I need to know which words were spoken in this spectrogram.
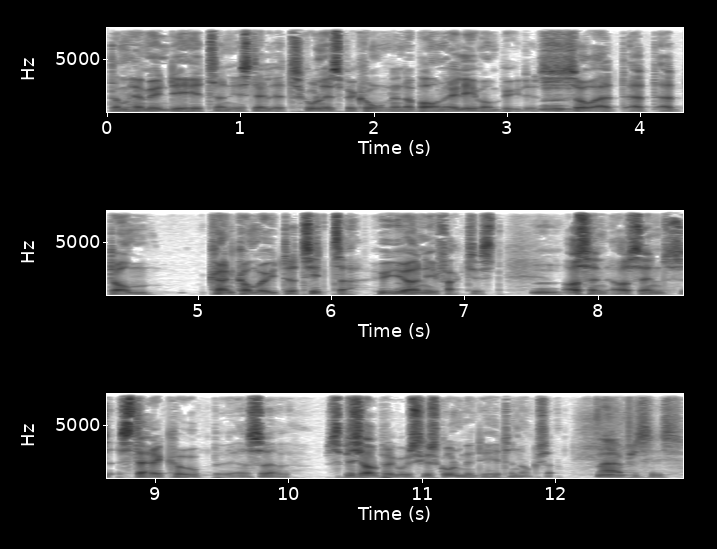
de här myndigheterna istället, Skolinspektionen och Barn och elevombudet. Mm. Så att, att, att de kan komma ut och titta, hur gör mm. ni faktiskt? Mm. Och, sen, och sen stärka upp alltså, specialpedagogiska skolmyndigheten också. Nej, precis.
